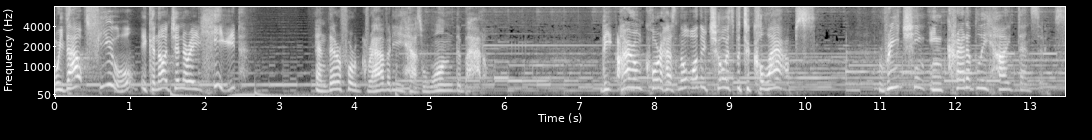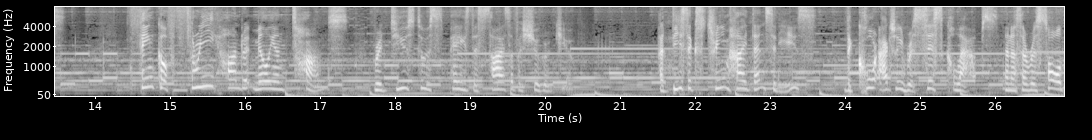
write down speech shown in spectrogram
Without fuel, it cannot generate heat, and therefore gravity has won the battle. The iron core has no other choice but to collapse, reaching incredibly high densities. Think of 300 million tons reduced to a space the size of a sugar cube. At these extreme high densities, the core actually resists collapse, and as a result,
